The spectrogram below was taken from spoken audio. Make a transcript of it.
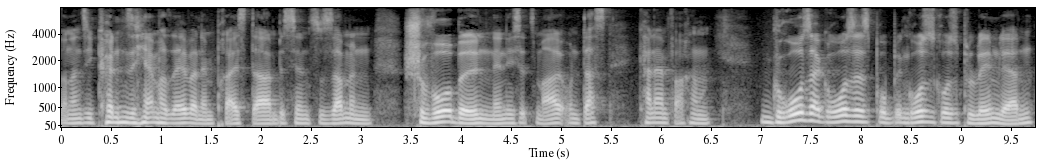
sondern sie können sich einfach selber den Preis da ein bisschen zusammenschwurbeln, nenne ich es jetzt mal. Und das kann einfach ein großer, großes, ein großes, großes Problem werden.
